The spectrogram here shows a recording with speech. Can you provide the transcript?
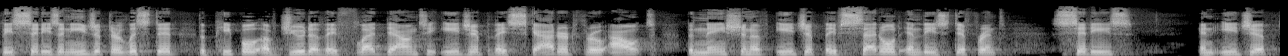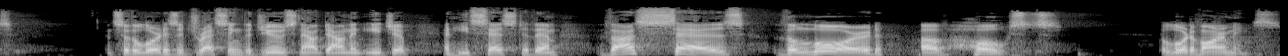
these cities in Egypt are listed. The people of Judah, they fled down to Egypt. They scattered throughout the nation of Egypt. They've settled in these different cities in Egypt. And so the Lord is addressing the Jews now down in Egypt, and he says to them, Thus says the Lord of hosts, the Lord of armies.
